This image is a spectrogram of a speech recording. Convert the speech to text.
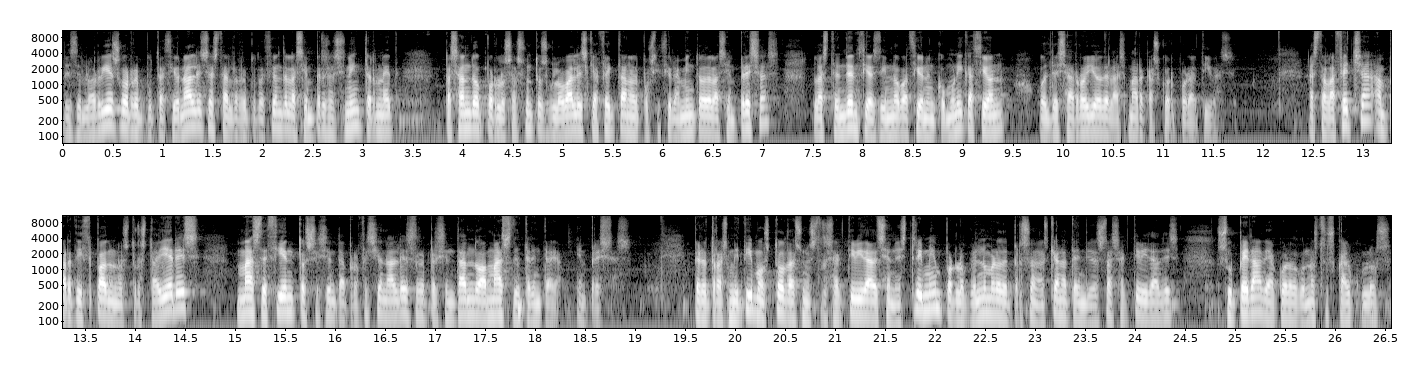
desde los riesgos reputacionales hasta la reputación de las empresas en Internet, pasando por los asuntos globales que afectan al posicionamiento de las empresas, las tendencias de innovación en comunicación o el desarrollo de las marcas corporativas. Hasta la fecha han participado en nuestros talleres más de 160 profesionales representando a más de 30 empresas pero transmitimos todas nuestras actividades en streaming, por lo que el número de personas que han atendido estas actividades supera, de acuerdo con nuestros cálculos,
